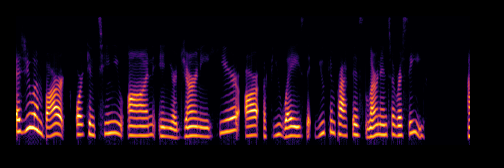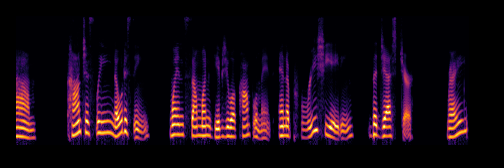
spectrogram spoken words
As you embark or continue on in your journey, here are a few ways that you can practice learning to receive. Um, consciously noticing when someone gives you a compliment and appreciating the gesture, right?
